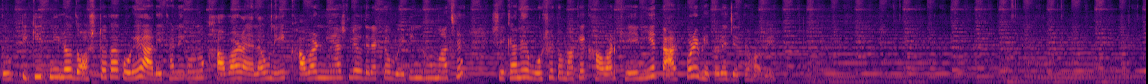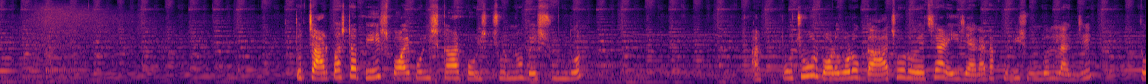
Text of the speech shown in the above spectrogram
তো টিকিট নিল দশ টাকা করে, আর এখানে কোনো খাবার অ্যালাউ নেই। খাবার নিয়ে আসলে ওদের একটা ওয়েটিং রুম আছে, সেখানে বসে তোমাকে খাবার খেয়ে নিয়ে তারপরে ভেতরে যেতে হবে। তো চারপাশটা বেশ পয় পরিষ্কার, পরিচ্ছন্ন, বেশ সুন্দর। আর প্রচুর বড় বড় গাছও রয়েছে, আর এই জায়গাটা খুবই সুন্দর লাগছে। তো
